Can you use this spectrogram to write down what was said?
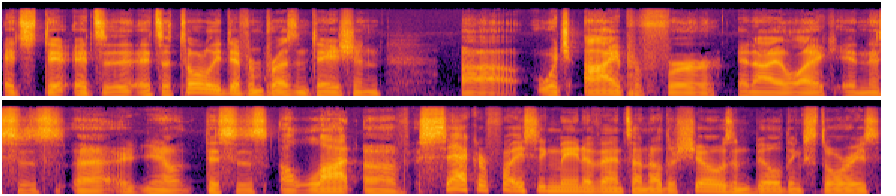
it's di- it's a, it's a totally different presentation uh, which I prefer and I like. And this is uh, you know this is a lot of sacrificing main events on other shows and building stories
